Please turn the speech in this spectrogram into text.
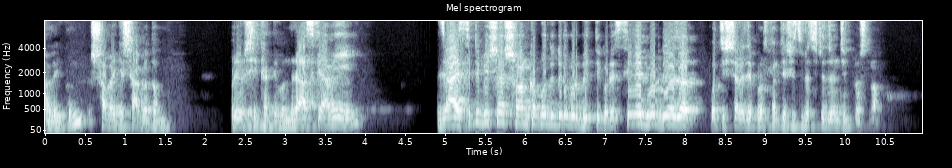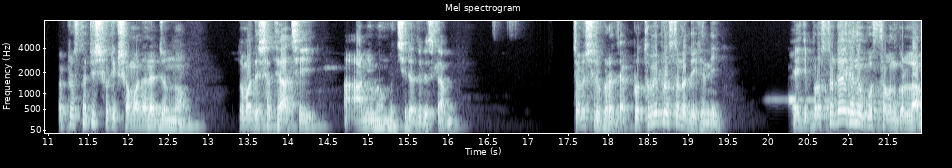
আলাইকুম। সবাইকে স্বাগতম। প্রিয় শিক্ষার্থী বন্ধুরা, আজকে আমি যে আইসিটি বিষয়ের সংখ্যা পদ্ধতির উপর ভিত্তি করে সিলেট বোর্ড দুই হাজার পঁচিশ সালে যে প্রশ্নটি এসেছিল, সৃজনশীল প্রশ্ন, ওই প্রশ্নটির সঠিক সমাধানের জন্য তোমাদের সাথে আছি আমি মোহাম্মদ সিরাজুল ইসলাম। চলো শুরু করা যাক। প্রথমে প্রশ্নটা দেখে নিই। এই যে প্রশ্নটা এখানে উপস্থাপন করলাম।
